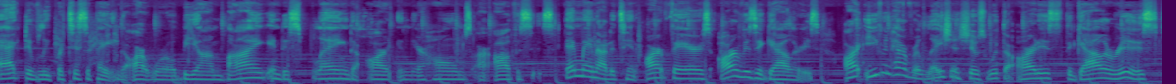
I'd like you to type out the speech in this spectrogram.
actively participate in the art world beyond buying and displaying the art in their homes or offices. They may not attend art fairs or visit galleries or even have relationships with the artists, the gallerists,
